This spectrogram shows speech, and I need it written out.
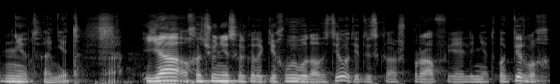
Нет. Пока нет. Я хочу несколько таких выводов сделать, и ты скажешь, прав я или нет. Во-первых,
